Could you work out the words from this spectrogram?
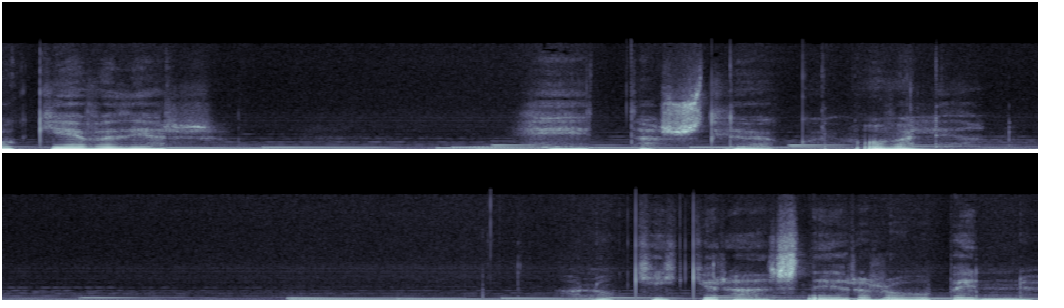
og gefu þér hita, slökun og veliðan. Og nú kíkjur aðeins niður að rófubeinu,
